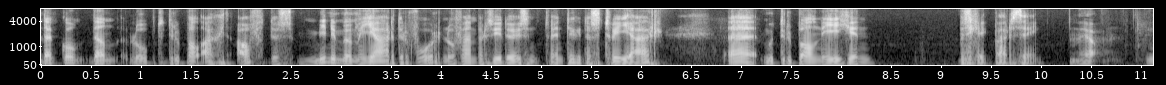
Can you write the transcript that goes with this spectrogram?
dan, kom, dan loopt Drupal 8 af, dus minimum een jaar ervoor, november 2020, dus twee jaar, moet Drupal 9 beschikbaar zijn. Ja. 9.0.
